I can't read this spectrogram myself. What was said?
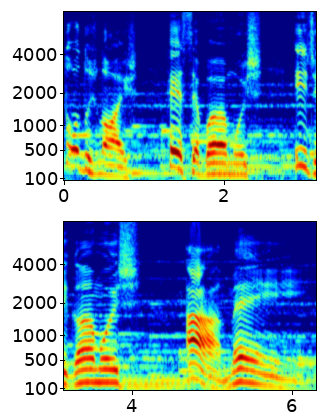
todos nós recebamos e digamos Amém.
